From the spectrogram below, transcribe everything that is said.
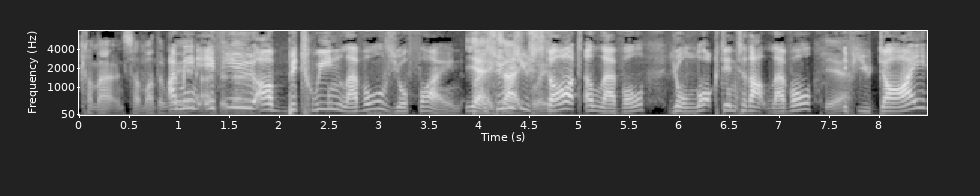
come out in some other way. I mean, if you know. are between levels, you're fine. But Yeah, as soon as you start a level, you're locked into that level. Yeah. If you die,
